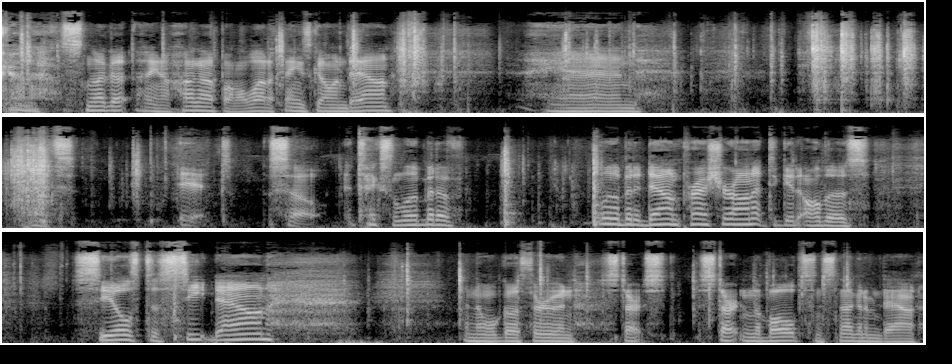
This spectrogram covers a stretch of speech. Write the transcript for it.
kind of snug up, you know, hung up on a lot of things going down. And that's it. So it takes a little bit of a little bit of down pressure on it to get all those seals to seat down. And then we'll go through and start starting the bolts and snugging them down.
